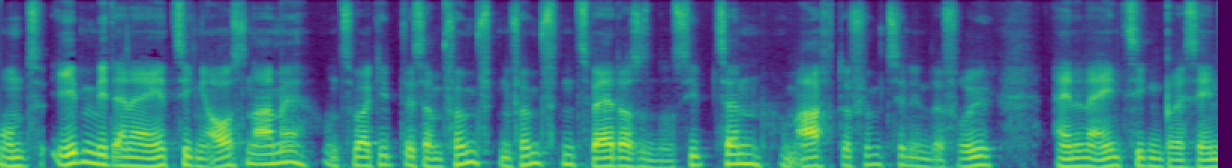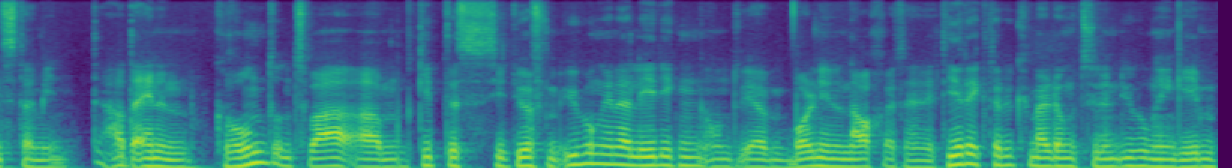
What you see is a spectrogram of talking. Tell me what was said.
Und eben mit einer einzigen Ausnahme, und zwar gibt es am 5.5.2017 um 8.15 Uhr in der Früh einen einzigen Präsenztermin. Der hat einen Grund und zwar ähm, gibt es, Sie dürfen Übungen erledigen und wir wollen Ihnen auch also eine direkte Rückmeldung zu den Übungen geben,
